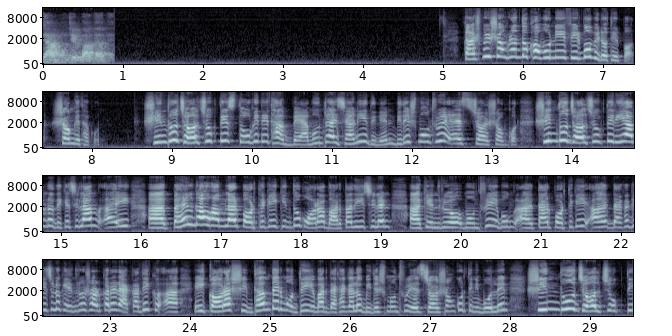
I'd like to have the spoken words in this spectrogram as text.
যা মুঝে বাধা দেয়। কাশ্মীর সংক্রান্ত খবর নিয়ে ফিরবো বিরতির পর। সঙ্গে থাকুন। সিন্ধু জল চুক্তি স্থগিতে থাকবে, এমনটাই জানিয়ে দিলেন বিদেশমন্ত্রী এস জয়শঙ্কর। সিন্ধু জল চুক্তি নিয়ে আমরা দেখেছিলাম, এই পেহেলগাঁও হামলার পর থেকেই কিন্তু কড়া বার্তা দিয়েছিলেন কেন্দ্রীয় মন্ত্রী এবং তারপর থেকেই দেখা গিয়েছিল কেন্দ্রীয় সরকারের একাধিক এই কড়া সিদ্ধান্তের মধ্যেই এবার দেখা গেল বিদেশমন্ত্রী এস জয়শঙ্কর। তিনি বললেন, সিন্ধু জল চুক্তি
